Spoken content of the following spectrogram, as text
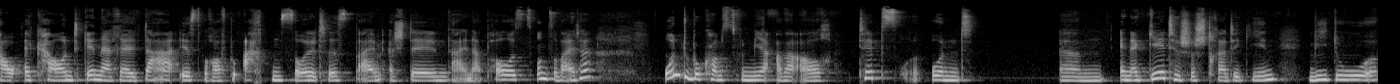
Account generell da ist, worauf du achten solltest beim Erstellen deiner Posts und so weiter. Und du bekommst von mir aber auch Tipps und ähm, energetische Strategien, wie du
